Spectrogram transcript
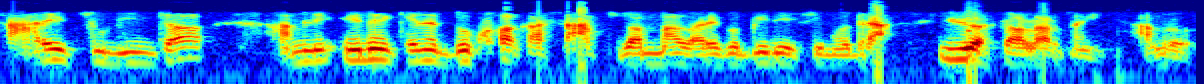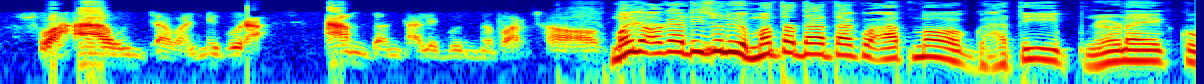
साह्रै चुनिन्छ। हामीले यनै किन दुःखका साथ जम्मा गरेको विदेशी मुद्रा युएस डलर चाहिँ हाम्रो स्वाहा हुन्छ भन्ने कुरा आम जनताले बुझ्नुपर्छ। मैले अगाडि जुन यो मतदाताको आत्मघाती निर्णयको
